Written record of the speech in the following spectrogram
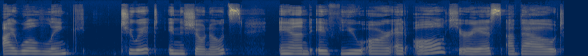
I will link to it in the show notes. And if you are at all curious about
